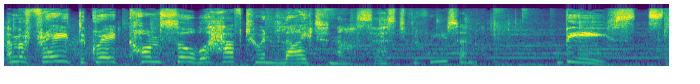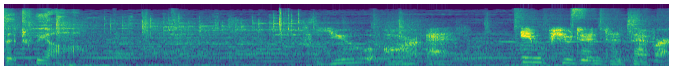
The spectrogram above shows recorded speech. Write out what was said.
I'm afraid the great consul will have to enlighten us as to the reason. Beasts that we are. You are as impudent as ever.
